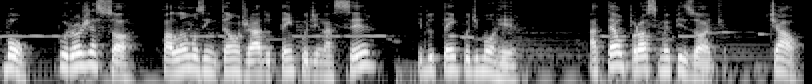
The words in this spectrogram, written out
Bom, por hoje é só. Falamos então já do tempo de nascer e do tempo de morrer. Até o próximo episódio. Tchau!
